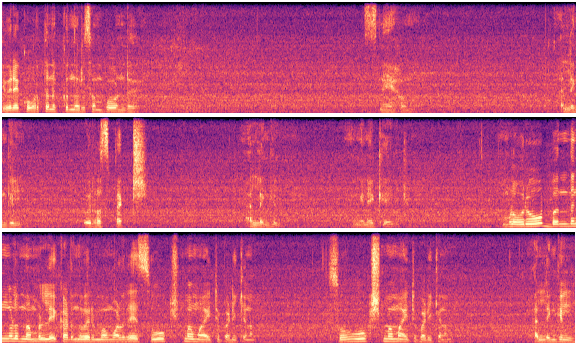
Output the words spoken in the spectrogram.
ഇവരെ കോർത്തിണക്കുന്ന ഒരു സംഭവമുണ്ട്. സ്നേഹം. അല്ലെങ്കിൽ ഒരു റെസ്പെക്റ്റ് അല്ലെങ്കിൽ അങ്ങനെയൊക്കെ ആയിരിക്കും. നമ്മൾ ഓരോ ബന്ധങ്ങളും നമ്മളിലേക്ക് കടന്നു വരുമ്പോൾ വളരെ സൂക്ഷ്മമായിട്ട് പഠിക്കണം. സൂക്ഷ്മമായിട്ട് പഠിക്കണം. അല്ലെങ്കിൽ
